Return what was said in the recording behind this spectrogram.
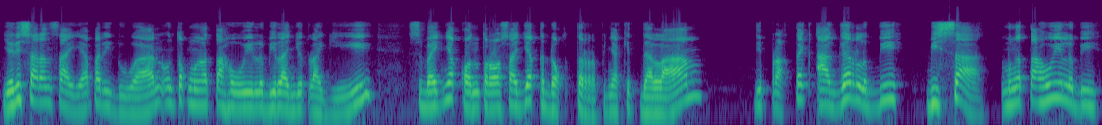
Jadi saran saya Pak Ridwan untuk mengetahui lebih lanjut lagi, sebaiknya kontrol saja ke dokter penyakit dalam di praktek agar lebih bisa mengetahui lebih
